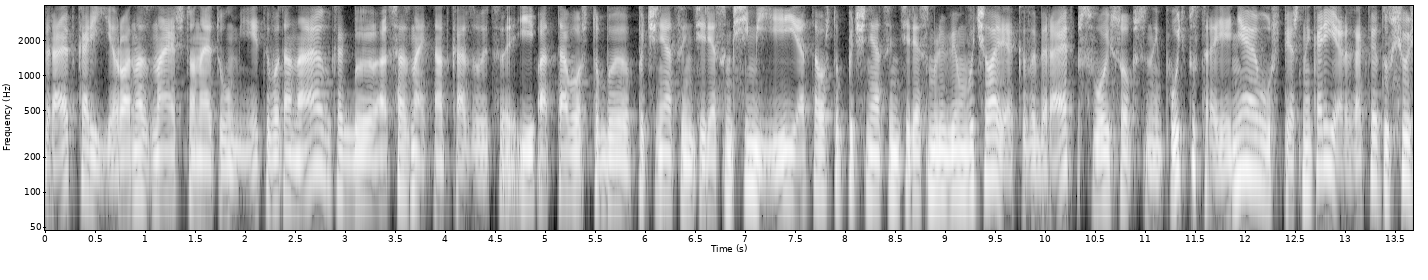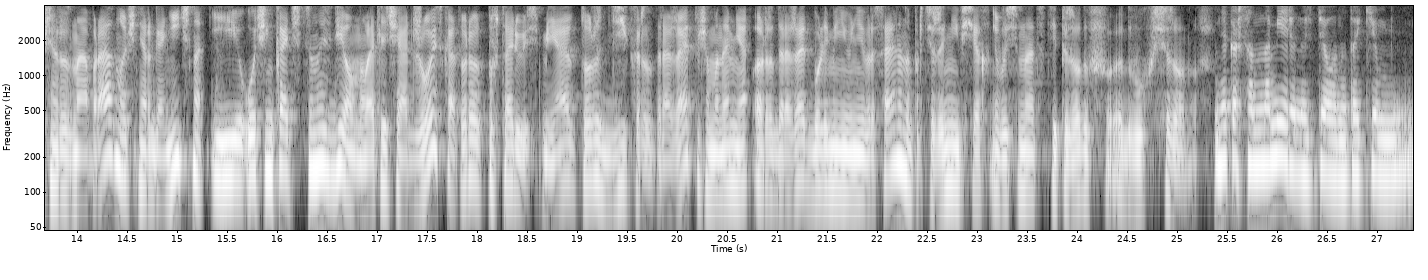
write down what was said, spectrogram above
выбирает карьеру. Она знает, что она это умеет. И вот она как бы сознательно отказывается и от того, чтобы подчиняться интересам семьи, и от того, чтобы подчиняться интересам любимого человека. Выбирает свой собственный путь построения успешной карьеры. Как-то это все очень разнообразно, очень органично и очень качественно сделано, в отличие от Джойс, которая, повторюсь, меня тоже дико раздражает, причем она меня раздражает более-менее универсально на протяжении всех 18 эпизодов двух сезонов. Мне кажется, она намеренно сделана таким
